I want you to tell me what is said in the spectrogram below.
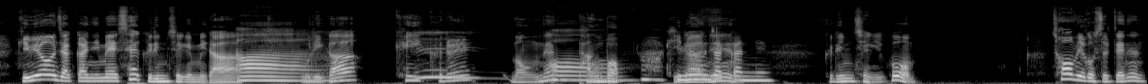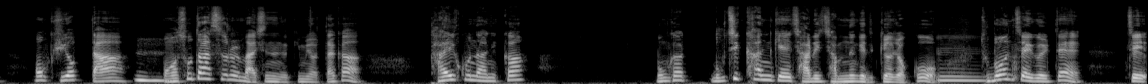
김효은 작가님의 새 그림책입니다. 아. 우리가 케이크를 음. 먹는 어. 방법 아, 이라는 작가님. 그림책이고 처음 읽었을 때는 어 귀엽다. 음. 뭔가 소다수를 마시는 느낌이었다가 다 읽고 나니까 뭔가 묵직한 게 자리 잡는 게 느껴졌고 음. 두 번째 읽을 때 이제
